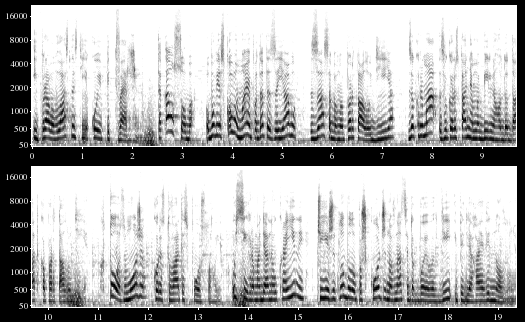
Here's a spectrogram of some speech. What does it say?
і право власності якої підтверджено. Така особа обов'язково має подати заяву з засобами порталу Дія, зокрема з використанням мобільного додатка порталу Дія. Хто зможе користуватись послугою? Усі громадяни України, чиє житло було пошкоджено внаслідок бойових дій і підлягає відновленню.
